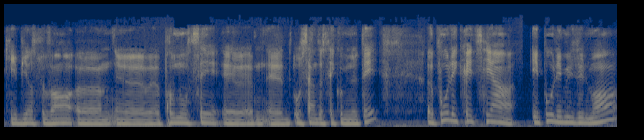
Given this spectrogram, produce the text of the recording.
qui est bien souvent prononcé au sein de ces communautés. Pour les chrétiens et pour les musulmans,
